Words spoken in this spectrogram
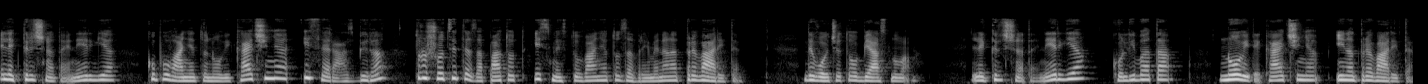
електричната енергија, купувањето нови кајчиња и се разбира трошоците за патот и сместувањето за време на надпреварите. Девојчето објаснува. Електричната енергија, колибата, новите кајчиња и надпреварите.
